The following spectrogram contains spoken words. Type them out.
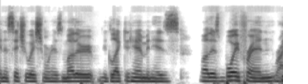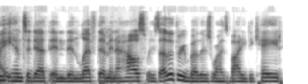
in a situation where his mother neglected him and his mother's boyfriend Right. beat him to death and then left them in a house with his other three brothers while his body decayed.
